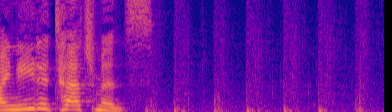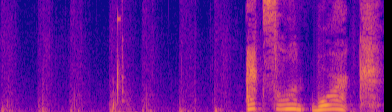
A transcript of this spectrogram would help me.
I need attachments. Excellent work.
